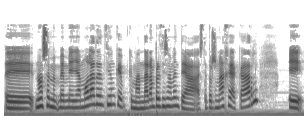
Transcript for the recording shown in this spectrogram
eh, no sé, me, me- me llamó la atención que, que mandaran precisamente a, a este personaje, a Carl, eh,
